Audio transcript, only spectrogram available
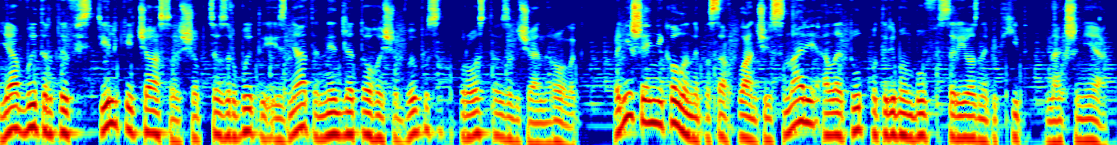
Я витратив стільки часу, щоб це зробити і зняти не для того, щоб випустити просто звичайний ролик. Раніше я ніколи не писав план чи сценарій, але тут потрібен був серйозний підхід, інакше ніяк.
